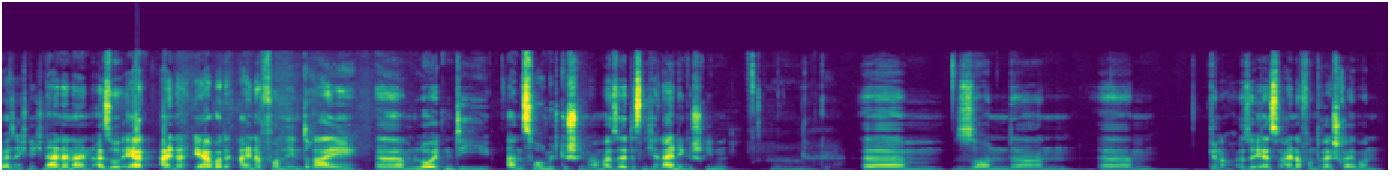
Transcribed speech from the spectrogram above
Weiß ich nicht. Nein, nein, nein. Also er, einer, er war einer von den drei ähm, Leuten, die an Soul mitgeschrieben haben. Also er hat es nicht alleine geschrieben, Ah, okay. ähm, sondern ähm, genau, also er ist einer von drei Schreibern,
